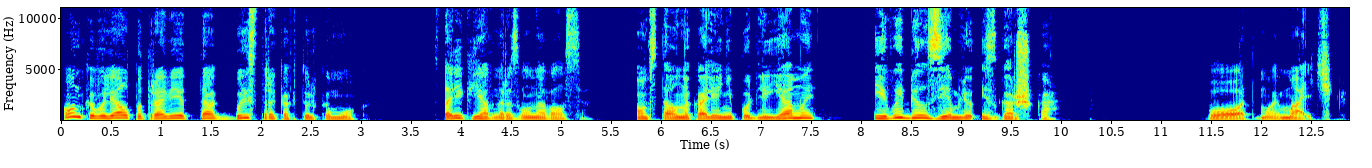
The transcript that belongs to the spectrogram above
Он ковылял по траве так быстро, как только мог. Старик явно разволновался. Он встал на колени подле ямы и выбил землю из горшка. «Вот мой мальчик»,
